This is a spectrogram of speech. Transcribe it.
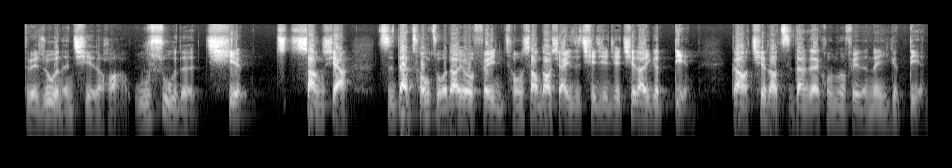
对，如果能切的话，无数的切上下子弹从左到右飞，你从上到下一直切切切，切到一个点，刚好切到子弹在空中飞的那一个点，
